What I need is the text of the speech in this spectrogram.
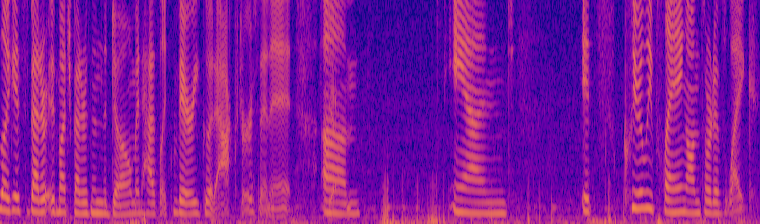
like it's better it much better than the dome it has like very good actors in it Yeah. um and it's clearly playing on sort of like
